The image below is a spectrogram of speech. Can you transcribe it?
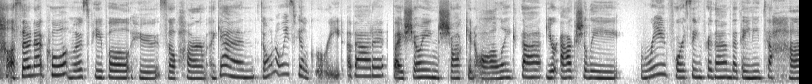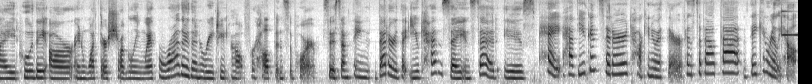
also not cool. Most people who self-harm, again, don't always feel great about it. By showing shock and awe like that, you're actually reinforcing for them that they need to hide who they are and what they're struggling with rather than reaching out for help and support. So something better that you can say instead is, hey, have you considered talking to a therapist about that? They can really help.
